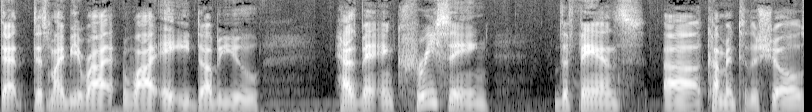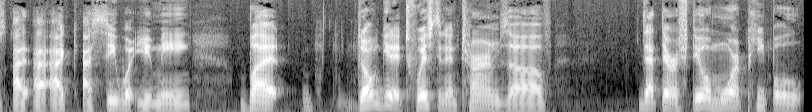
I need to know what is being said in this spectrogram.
that this might be why why AEW has been increasing the fans uh, coming to the shows. I, I I see what you mean, but don't get it twisted in terms of that there are still more people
